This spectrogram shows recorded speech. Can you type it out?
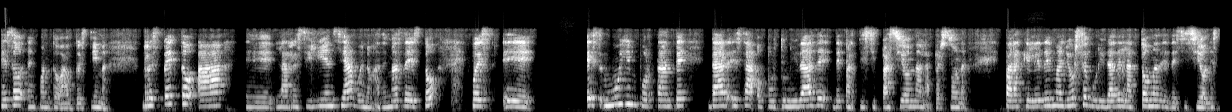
Eso en cuanto a autoestima. Respecto a eh, la resiliencia, bueno, además de esto, pues eh, es muy importante dar esa oportunidad de, participación a la persona para que le dé mayor seguridad en la toma de decisiones.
